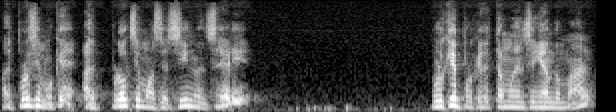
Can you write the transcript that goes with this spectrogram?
¿al próximo qué? Al próximo asesino en serie. ¿Por qué? Porque le estamos enseñando mal.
